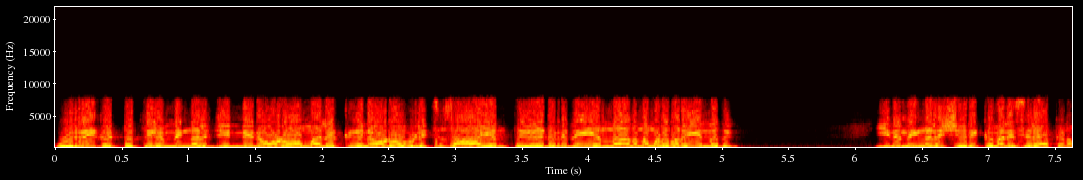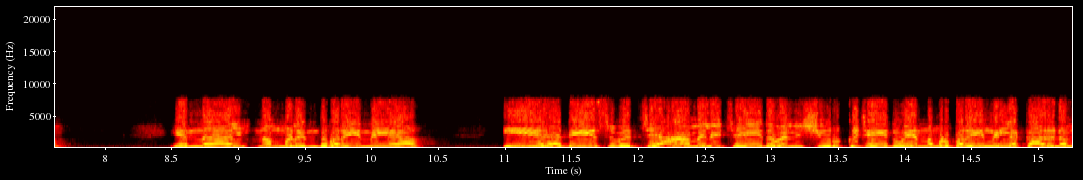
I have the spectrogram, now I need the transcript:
ഒരു ഘട്ടത്തിലും നിങ്ങൾ ജിന്നിനോടോ മലക്കിനോടോ വിളിച്ച് സഹായം തേടരുത് എന്നാണ് നമ്മൾ പറയുന്നത്. ഇത് നിങ്ങൾ ശരിക്കും മനസ്സിലാക്കണം. എന്നാൽ നമ്മൾ എന്ത് പറയുന്നില്ല? ഈ ഹദീസ് വെച്ച് അമലി ചെയ്തവൻ ഷിർക്ക് ചെയ്തു എന്ന് നമ്മൾ പറയുന്നില്ല. കാരണം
